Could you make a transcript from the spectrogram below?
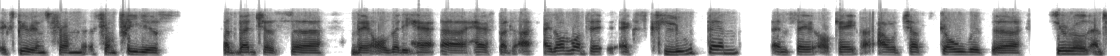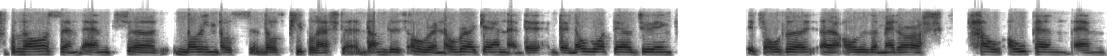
experience from from previous adventures they already ha- uh, have. But I, I, don't want to exclude them and say, okay, I would just go with the serial entrepreneurs and and uh, knowing those those people have done this over and over again and they they know what they're doing. It's also uh, always a matter of how open and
